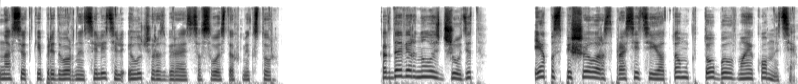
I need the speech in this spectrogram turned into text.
Она все-таки придворный целитель и лучше разбирается в свойствах микстур. Когда вернулась Джудит, я поспешила расспросить ее о том, кто был в моей комнате.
